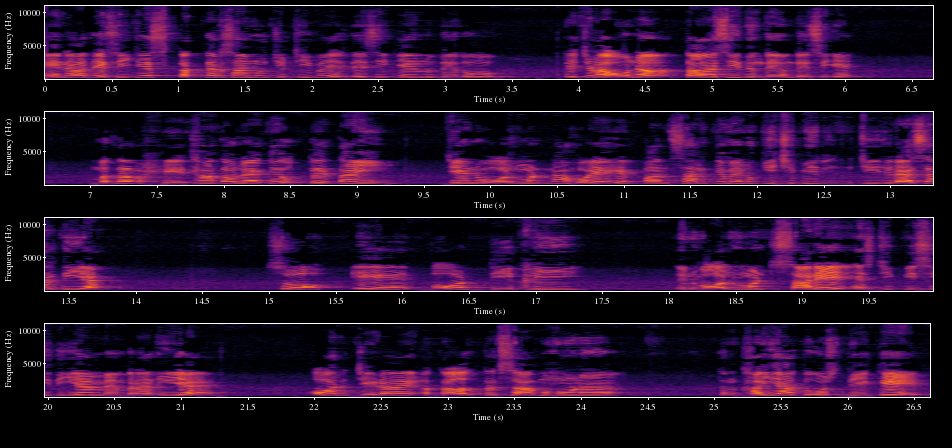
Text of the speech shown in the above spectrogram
ਇਹਨਾਂ ਦੇ ਸੀ ਜੇ ਸਕੱਤਰ ਸਾਨੂੰ ਚਿੱਠੀ ਭੇਜਦੇ ਸੀ ਕਿ ਇਹਨੂੰ ਦੇ ਦਿਓ ਤੇ ਚੜਾਓ ਨਾ, ਤਾਂ ਅਸੀਂ ਦਿੰਦੇ ਹੁੰਦੇ ਸੀਗੇ। ਮਤਲਬ ਹੇਠਾਂ ਤੋਂ ਲੈ ਕੇ ਉੱਤੇ ਤਾਈਂ ਜੇ ਇਨਵੋਲਵਮੈਂਟ ਨਾ ਹੋਏ, ਇਹ 5 ਸਾਲ ਕਿਵੇਂ ਲੁਕੀ ਛਿਪੀ ਚੀਜ਼ ਰਹਿ ਸਕਦੀ ਹੈ? ਸੋ ਇਹ ਬਹੁਤ ਡੀਪਲੀ ਇਨਵੋਲਵਮੈਂਟ ਸਾਰੇ ਐਸਜੀਪੀਸੀ ਦੀ ਹੈ, ਮੈਂਬਰਾਂ ਦੀ ਹੈ। ਔਰ ਜਿਹੜਾ ਇਹ ਅਕਾਲ ਤਖਤ ਸਾਹਿਬ ਹੁਣ ਤਨਖਾਹੀਆ ਦੋਸ਼ ਦੇ ਕੇ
